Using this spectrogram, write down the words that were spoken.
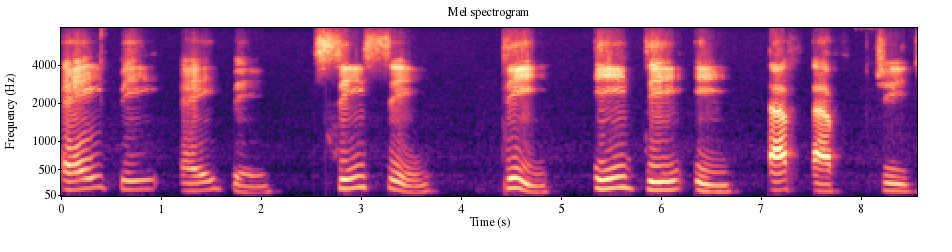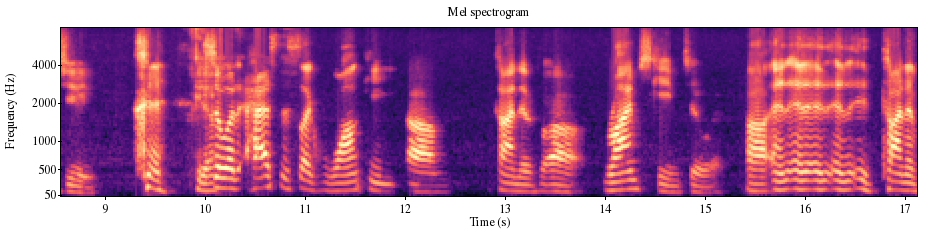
A B A B, C C, D E D E F F G G. Yeah. So it has this like wonky um, kind of uh, rhyme scheme to it, uh, and, and and it kind of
